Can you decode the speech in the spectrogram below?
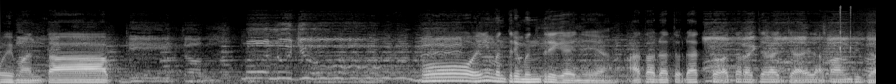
Wih, mantap. Oh, ini menteri-menteri kayaknya ya, atau datuk-datuk atau raja-raja, tidak paham juga.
